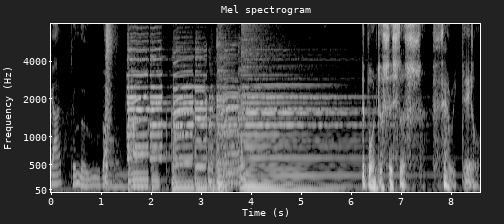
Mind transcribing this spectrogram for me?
got to move on. The Pointer Sisters, Fairy Tale.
